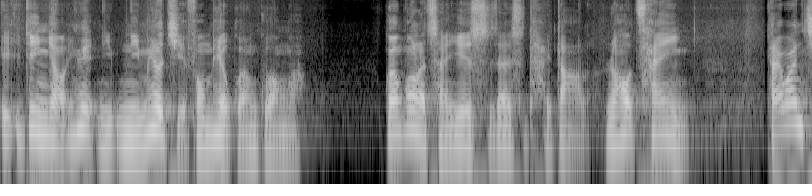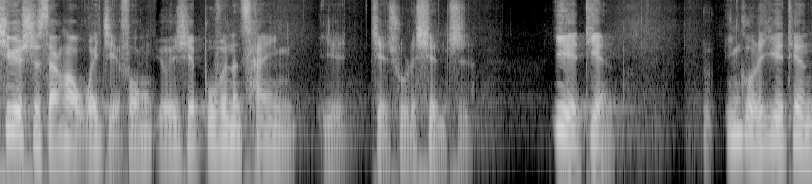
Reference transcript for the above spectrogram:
一定要，因为你你没有解封，没有观光啊。观光的产业实在是太大了。然后餐饮，台湾七月十三号微解封，有一些部分的餐饮也解除了限制。夜店，英国的夜店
